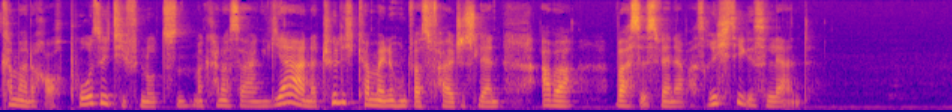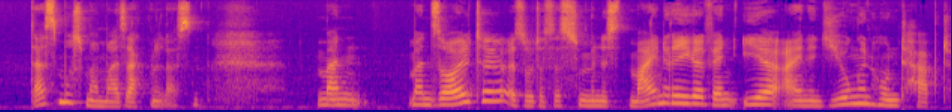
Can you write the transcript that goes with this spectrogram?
kann man doch auch positiv nutzen. Man kann auch sagen, ja, natürlich kann mein Hund was Falsches lernen, aber was ist, wenn er was Richtiges lernt? Das muss man mal sacken lassen. Man, man sollte, also das ist zumindest meine Regel, wenn ihr einen jungen Hund habt,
